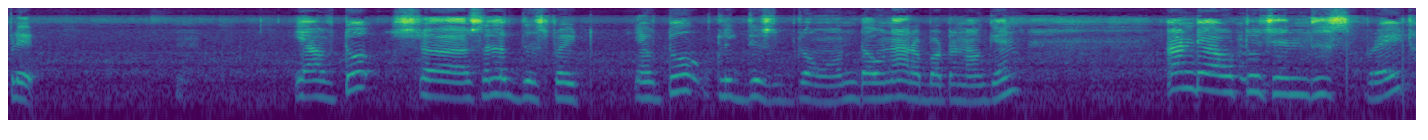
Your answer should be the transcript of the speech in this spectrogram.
play you have to uh, select this sprite you have to click this down down arrow button again. And you have to change this sprite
